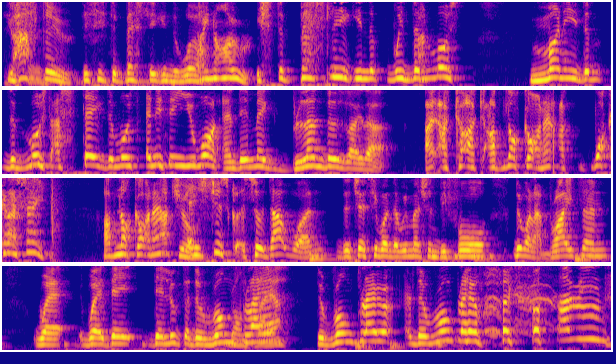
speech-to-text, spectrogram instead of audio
You have to. This is the best league in the world. I know. It's the best league in the with the most money, the the most at stake, the most anything you want, and they make blunders like that. I, I, ca- I, have not gotten out. I, what can I say? I've not gotten out, Jules. It's just so that one, the Chelsea one that we mentioned before, the one at Brighton, where where they they looked at the wrong, Wrong player, player. the wrong player, the wrong player. I mean,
